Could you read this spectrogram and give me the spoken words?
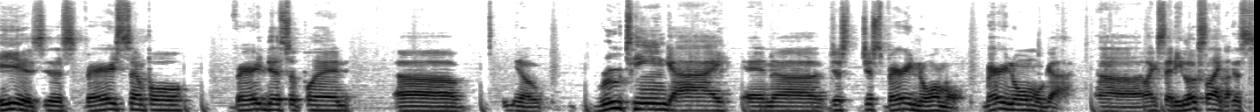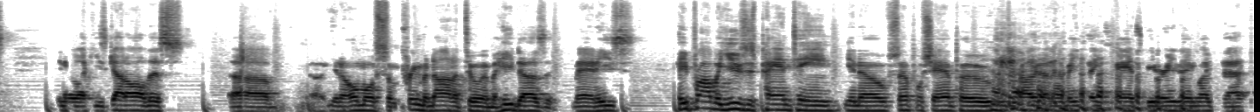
He is just very simple, very disciplined. Uh, you know, routine guy and uh, just just very normal, very normal guy. Uh, like I said, he looks like this, you know, like he's got all this, uh, you know, almost some prima donna to him, but he does it, man. He's he probably uses Pantene, you know, simple shampoo. He probably doesn't have anything fancy or anything like that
